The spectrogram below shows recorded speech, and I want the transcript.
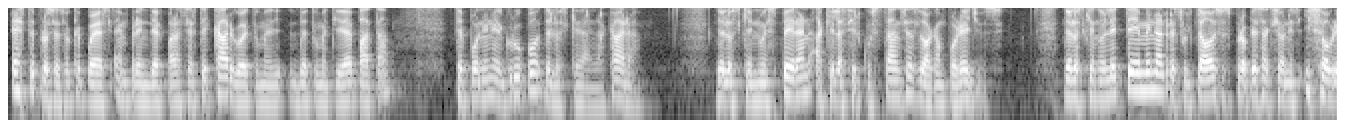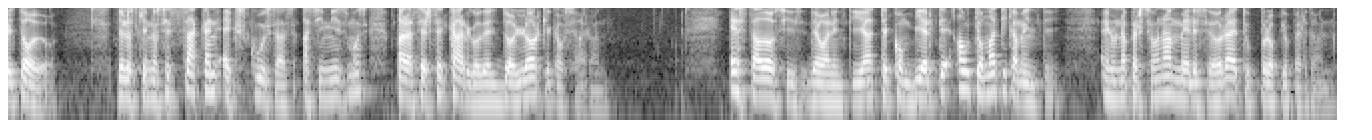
Este proceso que puedes emprender para hacerte cargo de tu, de tu metida de pata te pone en el grupo de los que dan la cara, de los que no esperan a que las circunstancias lo hagan por ellos, de los que no le temen al resultado de sus propias acciones y sobre todo, de los que no se sacan excusas a sí mismos para hacerse cargo del dolor que causaron. Esta dosis de valentía te convierte automáticamente en una persona merecedora de tu propio perdón.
